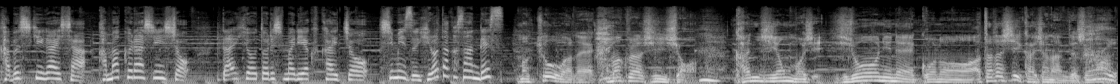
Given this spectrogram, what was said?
株式会社鎌倉新書。代表取締役会長清水弘隆さんです。まあ今日はね、鎌倉新書、漢字4文字、非常にね、この新しい会社なんですが、はい、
